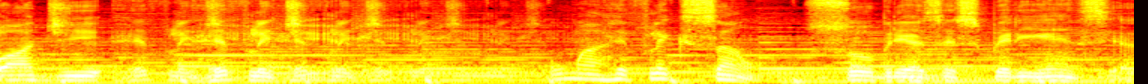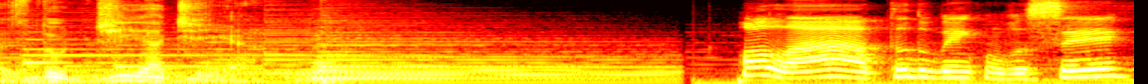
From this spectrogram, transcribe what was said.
Pode refletir, refletir, refletir. Uma reflexão sobre as experiências do dia a dia. Olá, tudo bem com você?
